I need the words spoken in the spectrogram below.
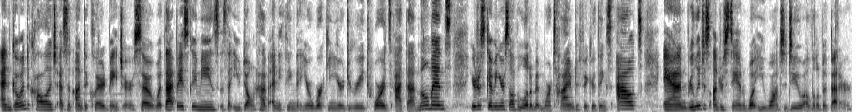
and go into college as an undeclared major. So, what that basically means is that you don't have anything that you're working your degree towards at that moment. You're just giving yourself a little bit more time to figure things out and really just understand what you want to do a little bit better.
